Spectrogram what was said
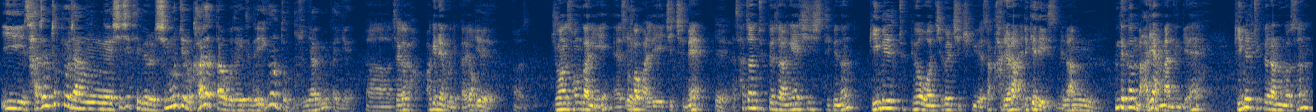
이 사전 투표장의 CCTV를 신문지로 가렸다고 되어 있던데 이건 또 무슨 이야기입니까 이게? 어, 제가 확인해 보니까요. 예. 어, 중앙선관위 선거관리 지침에 예. 사전 투표장의 CCTV는 비밀 투표 원칙을 지키기 위해서 가려라 이렇게 되어 있습니다. 음. 근데 그건 말이 안 맞는 게 비밀 투표라는 것은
